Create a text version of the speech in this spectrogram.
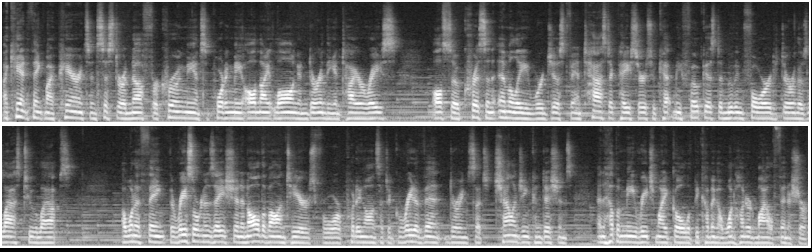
I can't thank my parents and sister enough for crewing me and supporting me all night long and during the entire race. Also, Chris and Emily were just fantastic pacers who kept me focused and moving forward during those last two laps. I want to thank the race organization and all the volunteers for putting on such a great event during such challenging conditions and helping me reach my goal of becoming a 100 mile finisher.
